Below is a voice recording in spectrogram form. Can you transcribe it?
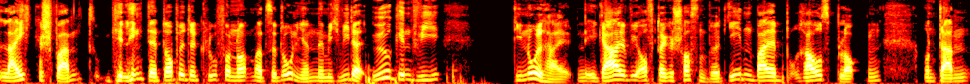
leicht gespannt, gelingt der doppelte Clou von Nordmazedonien, nämlich wieder irgendwie die Null halten, egal wie oft da geschossen wird, jeden Ball rausblocken und dann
